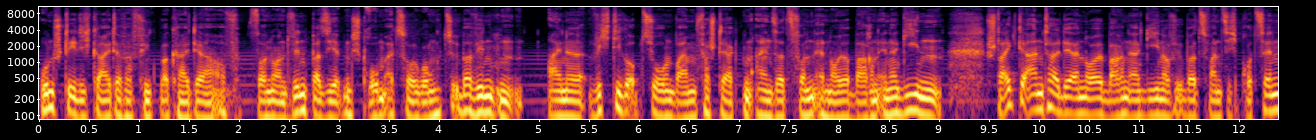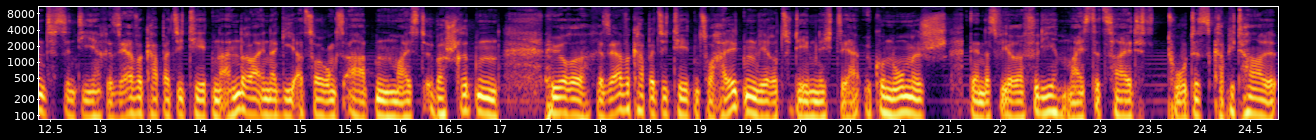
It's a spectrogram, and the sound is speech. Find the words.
Unstetigkeit der Verfügbarkeit der auf Sonne und Wind basierten Stromerzeugung zu überwinden eine wichtige Option beim verstärkten Einsatz von erneuerbaren Energien. Steigt der Anteil der erneuerbaren Energien auf über 20 Prozent, sind die Reservekapazitäten anderer Energieerzeugungsarten meist überschritten. Höhere Reservekapazitäten zu halten wäre zudem nicht sehr ökonomisch, denn das wäre für die meiste Zeit totes Kapital.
